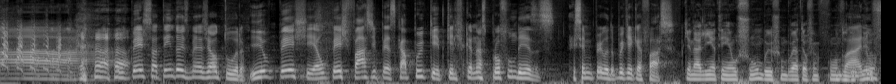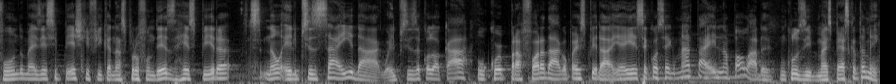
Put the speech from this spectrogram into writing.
Ah, o peixe só tem 2 metros de altura. E o peixe é um peixe fácil de pescar, por quê? Porque ele fica nas profundezas. Você me pergunta, por que, que é fácil? Porque na linha tem o chumbo e o chumbo vai até o fundo Vai do no rio. fundo, mas esse peixe que fica nas profundezas respira. Não, ele precisa sair da água. Ele precisa colocar o corpo pra fora da água pra respirar. E aí você consegue matar ele na paulada, inclusive, mas pesca também.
